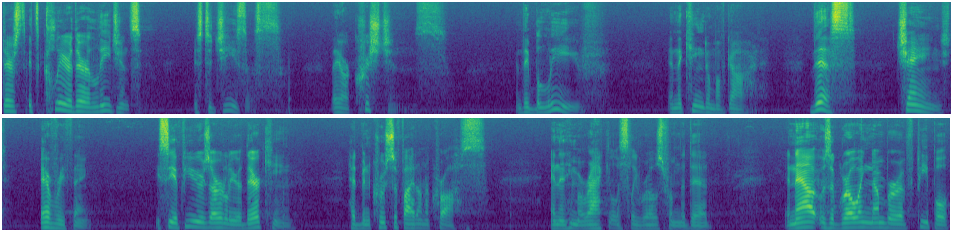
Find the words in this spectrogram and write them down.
there's, it's clear their allegiance is to Jesus. They are Christians and they believe in the kingdom of God. This changed everything. You see, a few years earlier, their king had been crucified on a cross, and then he miraculously rose from the dead. And now it was a growing number of people,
